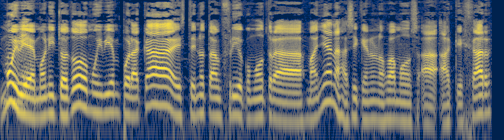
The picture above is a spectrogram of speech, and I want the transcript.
Muy bien, monito, todo muy bien por acá, este no tan frío como otras mañanas, así que no nos vamos a, quejar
